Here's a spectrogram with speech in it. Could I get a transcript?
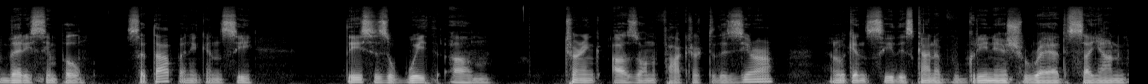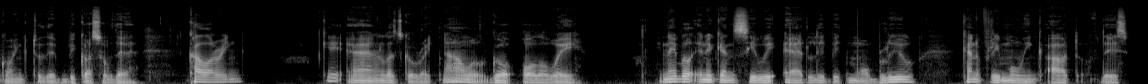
very simple setup and you can see this is with um, turning ozone factor to the zero. And we can see this kind of greenish red cyan going to the because of the coloring. Okay, and let's go right now. We'll go all the way enable and you can see we add a little bit more blue kind of removing out of this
